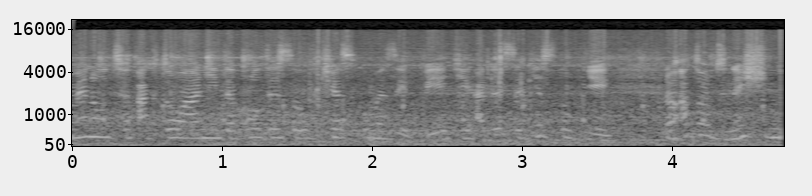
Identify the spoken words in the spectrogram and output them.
minut. Aktuální teploty jsou v Česku mezi 5 a 10 stupni. No a to dnešní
